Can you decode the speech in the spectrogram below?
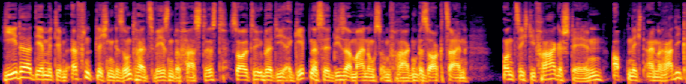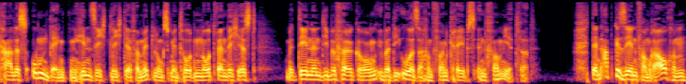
Jeder, der mit dem öffentlichen Gesundheitswesen befasst ist, sollte über die Ergebnisse dieser Meinungsumfragen besorgt sein und sich die Frage stellen, ob nicht ein radikales Umdenken hinsichtlich der Vermittlungsmethoden notwendig ist, mit denen die Bevölkerung über die Ursachen von Krebs informiert wird. Denn abgesehen vom Rauchen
